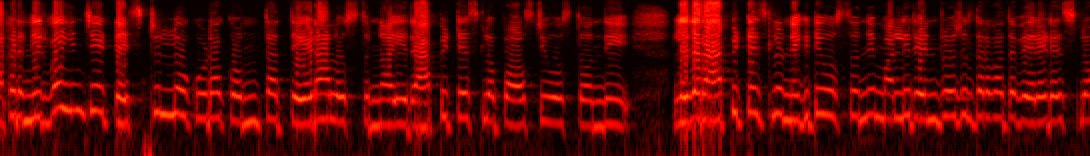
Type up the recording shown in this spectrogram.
అక్కడ నిర్వహించే టెస్టుల్లో కూడా కొంత తేడాలు వస్తున్నాయి. ర్యాపిడ్ టెస్ట్లో పాజిటివ్ వస్తుంది. లేదా ర్యాపిడ్ టెస్ట్లో నెగిటివ్ వస్తుంది. మళ్ళీ రెండు రోజుల తర్వాత వేరే టెస్ట్లో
